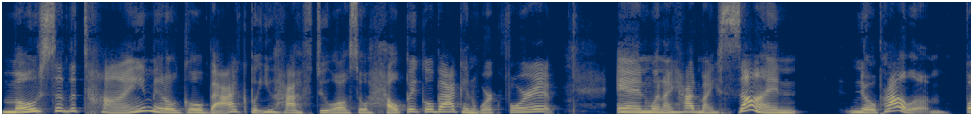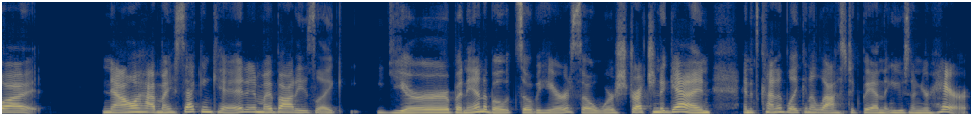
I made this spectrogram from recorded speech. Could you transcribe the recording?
Most of the time it'll go back, but you have to also help it go back and work for it. And when I had my son, no problem. But now I have my second kid, and my body's like, you're banana boats over here. So we're stretching again. And it's kind of like an elastic band that you use on your hair.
